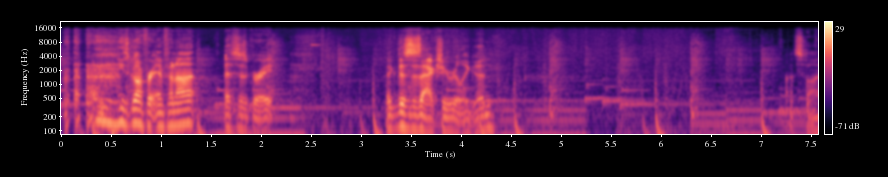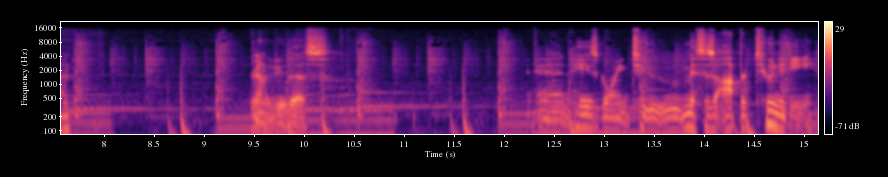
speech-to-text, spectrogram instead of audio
he's going for Infinite. This is great. Like, this is actually really good. That's fine. We're going to do this. And he's going to miss his opportunity.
